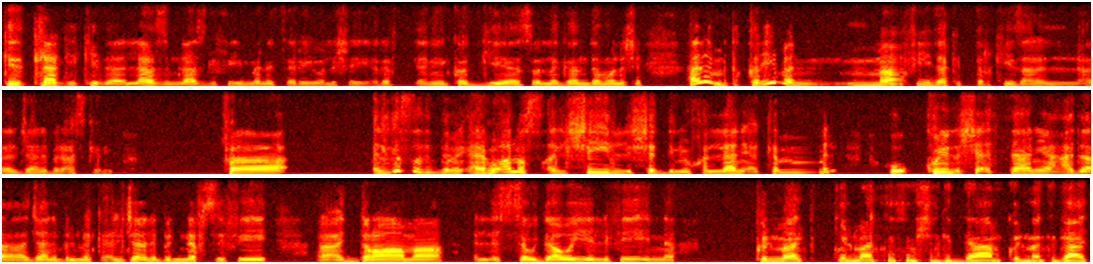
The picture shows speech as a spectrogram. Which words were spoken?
كذا تلاقي كذا لازم لازقه فيه military ولا شيء عرفت؟ يعني Code Geass ولا Gundam ولا شيء. هذا تقريبا ما في ذاك التركيز على على الجانب العسكري. فالقصة تبدأ من- يعني هو أنا الشيء اللي شدني وخلاني أكمل هو كل الأشياء الثانية عدا جانب الميكا الجانب النفسي فيه آه، الدراما السوداوية اللي فيه انه كل ما أنت كل ما أنت تمشي لقدام كل ما أنت قاعد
